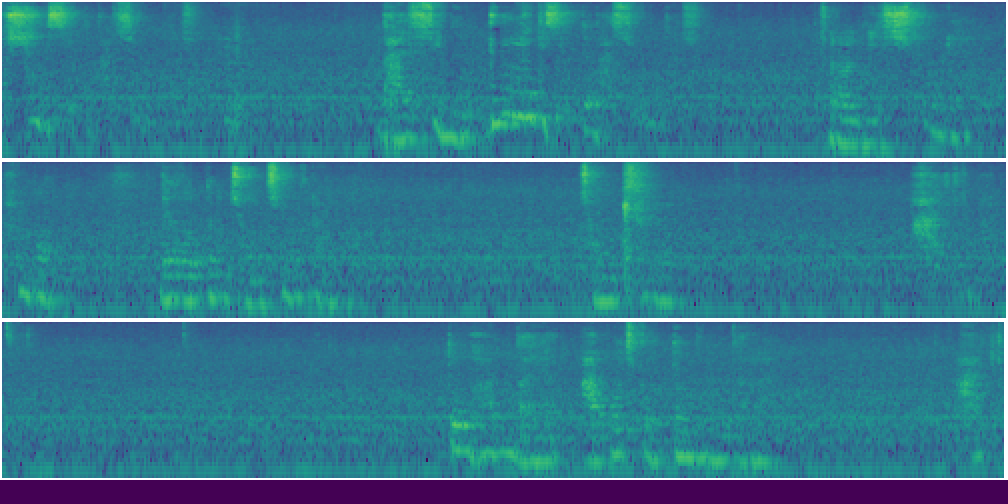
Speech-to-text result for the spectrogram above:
힘이 있을 때 날 수 있는 거죠. 날 수 있는 능력이 있을 때 날 수 있는 거죠. 저는 이 10월에 한번 내가 어떤 정치를 한번 정치를 알기를 바랍니다. 또한 나의 아버지가 어떤 분인가를 바랍니다.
